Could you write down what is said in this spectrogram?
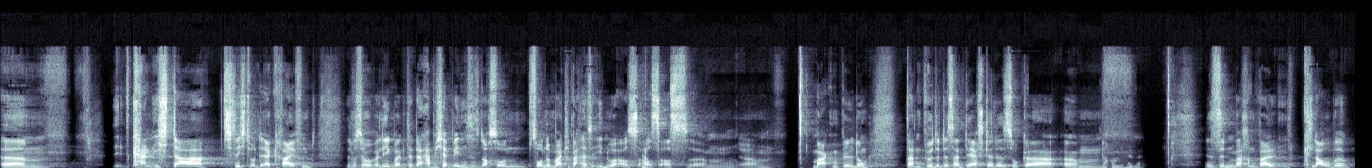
ähm, kann ich da schlicht und ergreifend, das müssen wir mal überlegen, weil da habe ich ja wenigstens noch so, ein, so eine Marke, die machen das eh nur aus, ja. aus, aus ähm, ähm, Markenbildung, dann würde das an der Stelle sogar ähm, Sinn machen, weil ich glaube,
